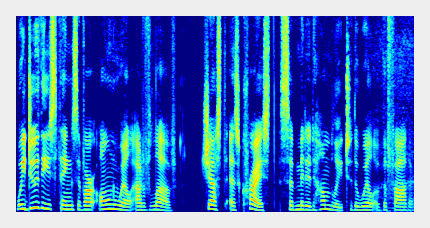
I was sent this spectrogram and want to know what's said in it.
We do these things of our own will out of love, just as Christ submitted humbly to the will of the Father.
